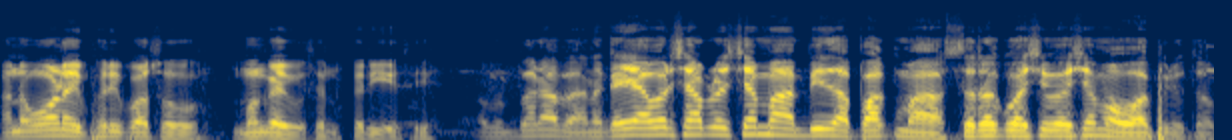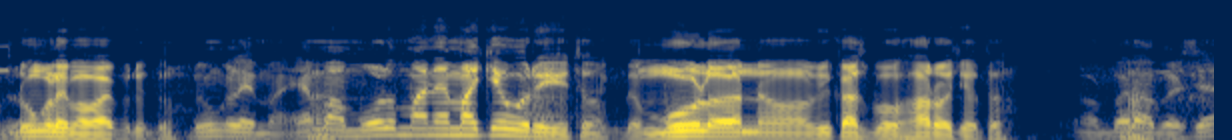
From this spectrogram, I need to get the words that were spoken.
અને ઓણાઈ ફરી પાછું મંગાવ્યું છે કરીએ છીએ. બરાબર. અને ગયા વર્ષે આપણે શેમાં? બીજા પાકમાં? સરગવા સિવાય શેમાં વાપર્યું હતું ડુંગળીમાં વાપર્યું હતું. ડુંગળીમાં. એમાં મૂળમાં ને એમાં કેવું રહ્યું હતું? એકદમ મૂળ અને વિકાસ બહુ સારો જ હતો. બરાબર છે.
